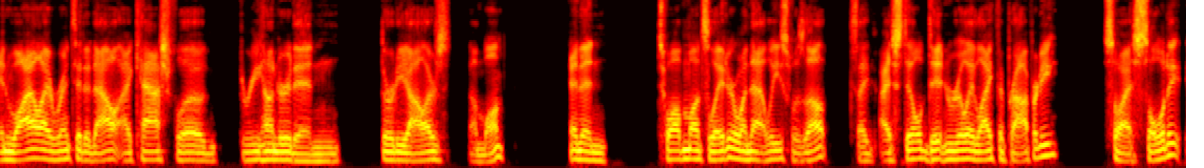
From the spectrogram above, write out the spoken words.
And while I rented it out, I cash flowed $330 a month. And then 12 months later, when that lease was up, because I, I still didn't really like the property. So I sold it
